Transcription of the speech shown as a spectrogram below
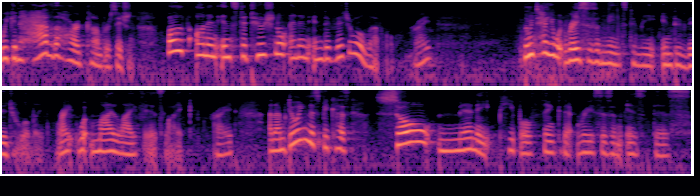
we can have the hard conversations, both on an institutional and an individual level, right? Let me tell you what racism means to me individually, right? What my life is like, right? And I'm doing this because so many people think that racism is this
